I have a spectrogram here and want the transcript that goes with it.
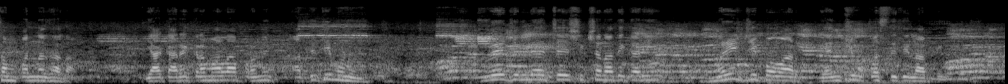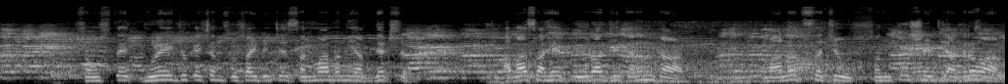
संपन्न झाला. या कार्यक्रमाला प्रमुख अतिथी म्हणून धुळे जिल्ह्याचे शिक्षणाधिकारी मनीषजी पवार यांची उपस्थिती लाभली. संस्थेत धुळे एज्युकेशन सोसायटीचे सन्माननीय अध्यक्ष आबासाहेब युवराजजी करंकाळ मानद सचिव संतोष शेटजी अग्रवाल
